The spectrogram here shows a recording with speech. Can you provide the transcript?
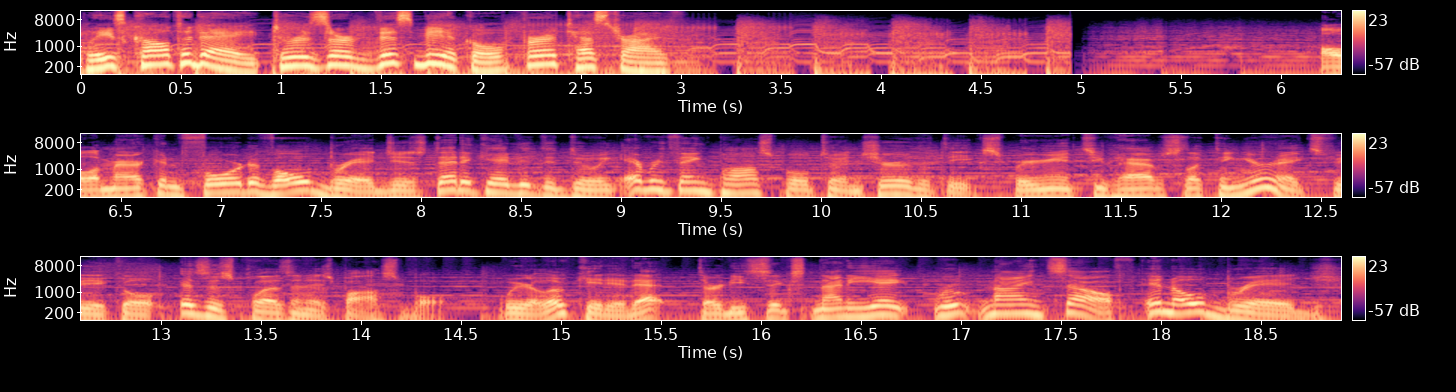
Please call today to reserve this vehicle for a test drive. All American Ford of Old Bridge is dedicated to doing everything possible to ensure that the experience you have selecting your next vehicle is as pleasant as possible. We are located at 3698 Route 9 South in Old Bridge.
